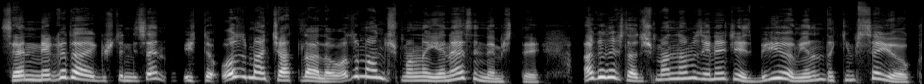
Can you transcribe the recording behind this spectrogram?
sen ne kadar güçlenirsen işte o zaman çatlarla o zaman düşmanla yenersin demişti. Arkadaşlar düşmanlarımızı yeneceğiz. Biliyorum yanında kimse yok.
